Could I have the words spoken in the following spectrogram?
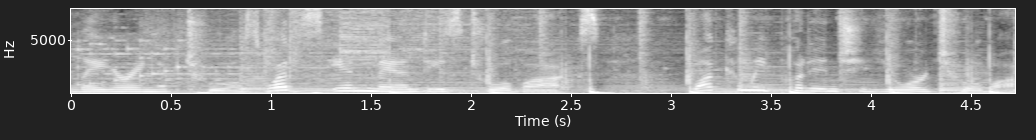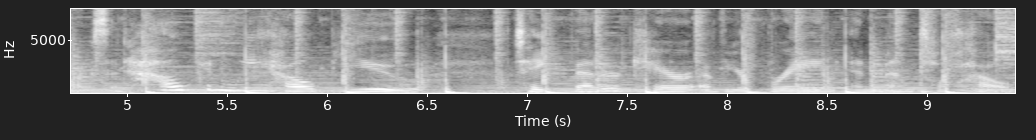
layering of tools. What's in Mandi's toolbox? What can we put into your toolbox? And how can we help you take better care of your brain and mental health?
